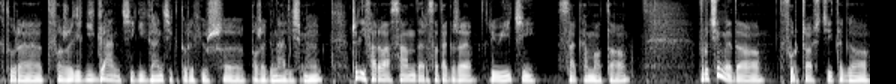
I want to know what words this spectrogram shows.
które tworzyli giganci, giganci, których już e, pożegnaliśmy, czyli Pharoah Sanders, a także Ryuichi Sakamoto. Wrócimy do twórczości tego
